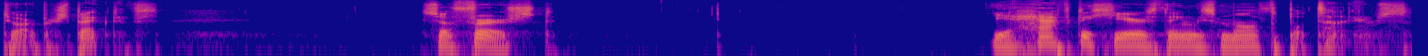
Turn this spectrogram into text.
to our perspectives. So, first, you have to hear things multiple times.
